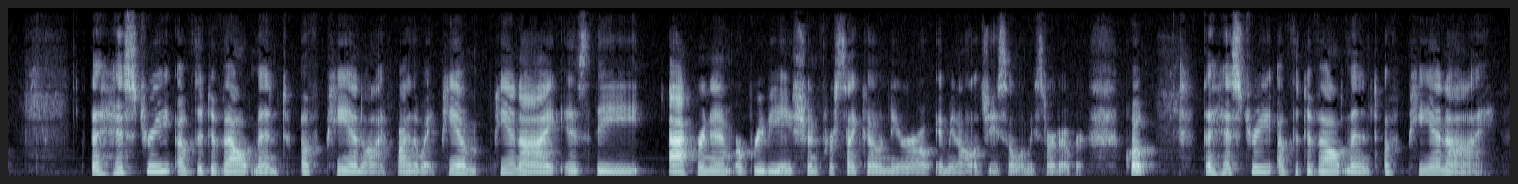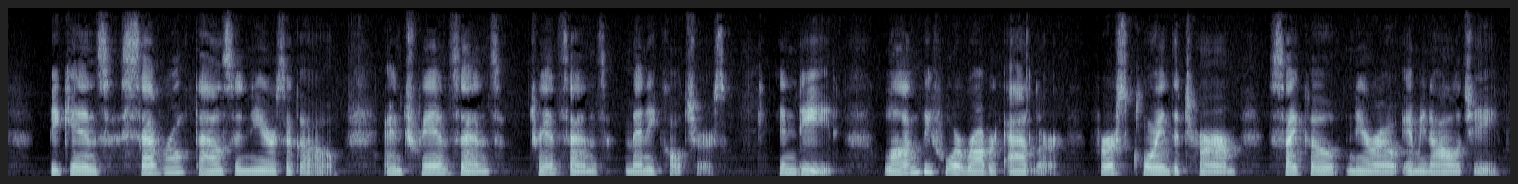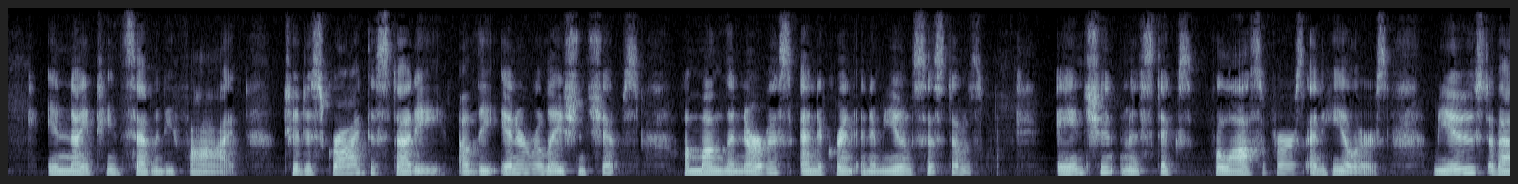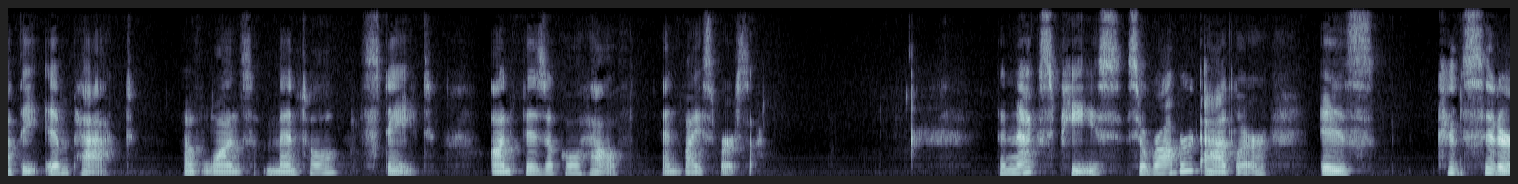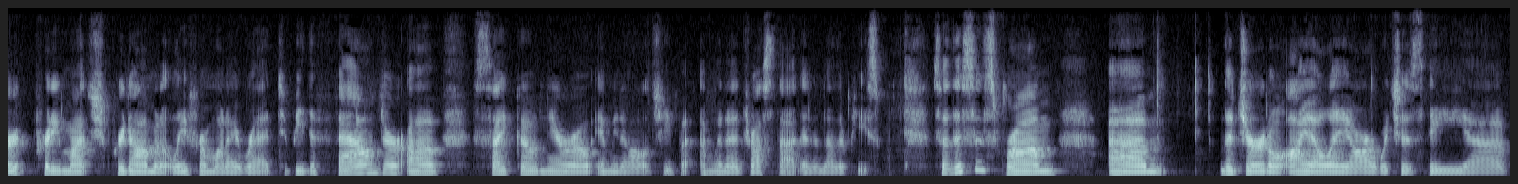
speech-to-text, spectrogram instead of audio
The history of the development of PNI. By the way, PM, PNI is the acronym or abbreviation for psychoneuroimmunology. So let me start over. Quote The history of the development of PNI begins several thousand years ago and transcends, transcends many cultures. Indeed, long before Robert Adler first coined the term psychoneuroimmunology in 1975 to describe the study of the interrelationships among the nervous, endocrine, and immune systems, ancient mystics, philosophers, and healers mused about the impact of one's mental state on physical health and vice versa. The next piece so, Robert Adler is considered pretty much predominantly from what I read to be the founder of psychoneuroimmunology, but I'm going to address that in another piece. So this is from um, the journal ILAR, which is the uh,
